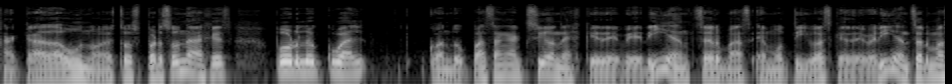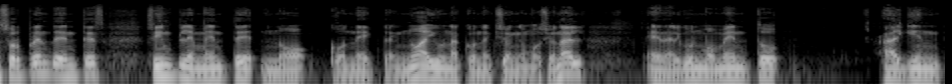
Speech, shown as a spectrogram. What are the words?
a cada uno de estos personajes, por lo cual cuando pasan acciones que deberían ser más emotivas, que deberían ser más sorprendentes, simplemente no conectan. No hay una conexión emocional. En algún momento alguien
